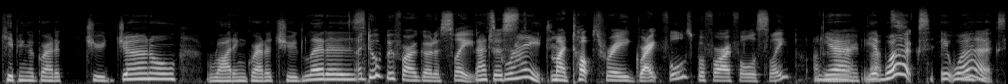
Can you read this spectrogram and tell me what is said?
keeping a gratitude journal, writing gratitude letters. I do it before I go to sleep. That's Just great. My top three gratefuls before I fall asleep. I don't know yeah, it works. It mhm. works.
